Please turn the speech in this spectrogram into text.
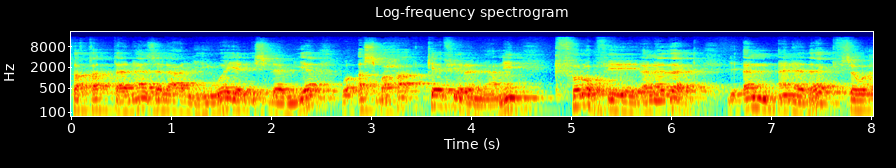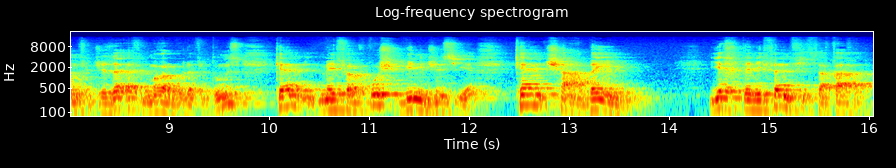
فقد تنازل عن الهواية الإسلامية وأصبح كافرا. يعني كفروه في أنذاك. لأن أنذاك سواء في الجزائر في المغرب ولا في تونس كان ما يفرقوش بين الجنسية. كان شعبين يختلفان في الثقافة.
